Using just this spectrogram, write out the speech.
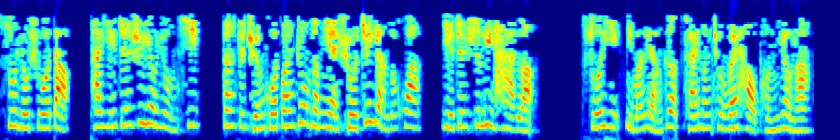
苏柔说道：“他也真是有勇气，当着全国观众的面说这样的话，也真是厉害了。所以你们两个才能成为好朋友啦。”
